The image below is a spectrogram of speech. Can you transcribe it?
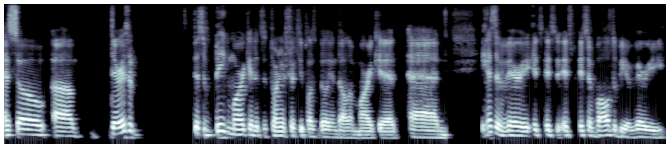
and so uh, there is a there's a big market. It's a 250 plus billion dollar market, and it has a very it's it's it's, it's evolved to be a very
